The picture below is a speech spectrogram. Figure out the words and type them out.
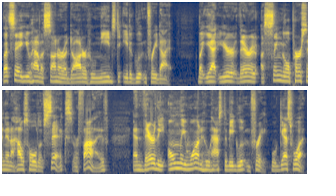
let's say you have a son or a daughter who needs to eat a gluten free diet but yet you're they're a single person in a household of six or five, and they're the only one who has to be gluten free. Well, guess what?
